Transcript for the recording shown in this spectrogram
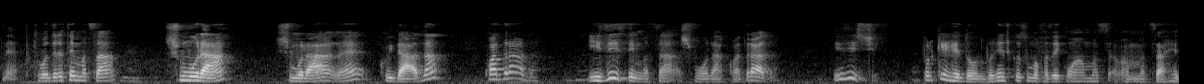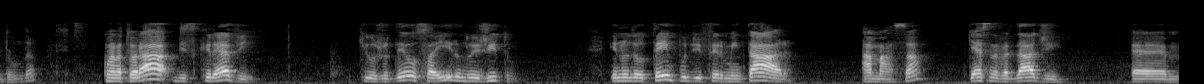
Né? Porque poderia ter matzah shmurá, shmurá, né? cuidada, quadrada. Existe matzah shmurá quadrada? Existe. Por que redondo? Por que a gente costuma fazer com uma matzah redonda? Quando a Torá descreve que os judeus saíram do Egito e não deu tempo de fermentar a massa, que essa na verdade é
